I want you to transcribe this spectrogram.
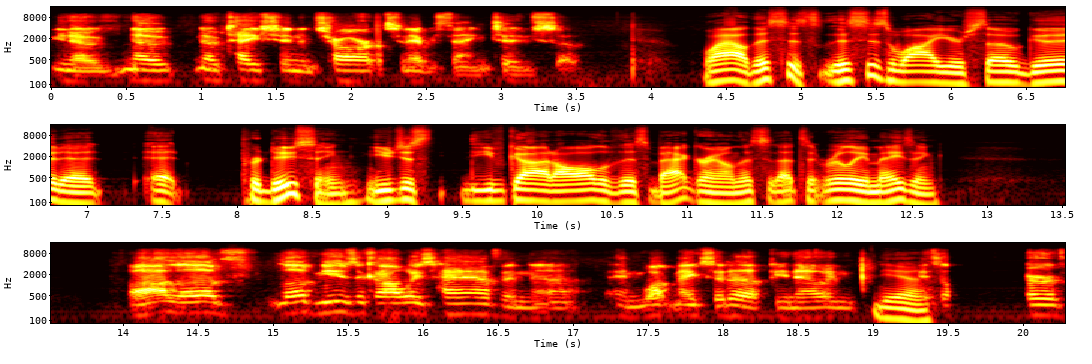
you know, note notation and charts and everything too. So, wow, this is this is why you're so good at at producing. You just you've got all of this background. This that's really amazing. Well, I love love music, always have, and uh, and what makes it up, you know, and yeah, it's a curve,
